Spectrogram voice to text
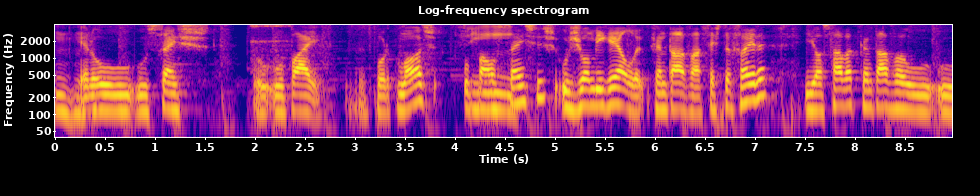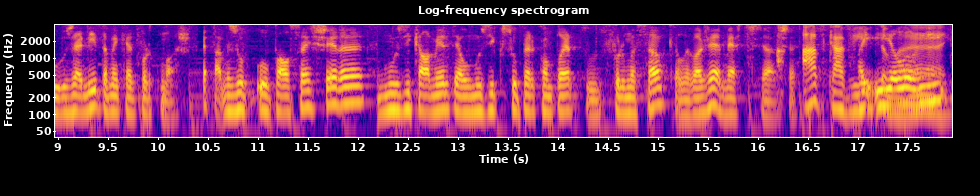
Uhum. era o, o Sanches, o, o pai de Porto Mós, o Sim. Paulo Sanches, o João Miguel cantava à sexta-feira e ao sábado cantava o, o Zé Mi, também que é de Porto. Epá, mas o, o Paulo Sanches era, musicalmente, é um músico super completo de formação, que ele agora já é mestre, já acha. Há de cá vir e também. ele ali-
